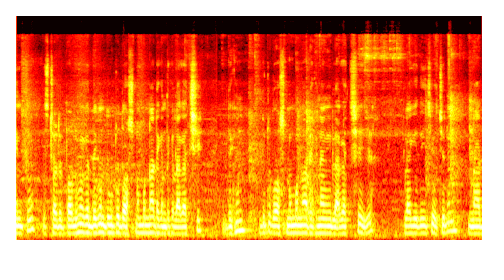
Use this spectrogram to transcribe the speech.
কিন্তু স্টার্টের প্রবলেম হয় দেখুন, দুটো দশ নম্বর নাট এখান থেকে লাগাচ্ছি। দেখুন, দুটো দশ নম্বর নাট এখানে আমি লাগাচ্ছি, এই যে লাগিয়ে দিয়েছি, হচ্ছে নাট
